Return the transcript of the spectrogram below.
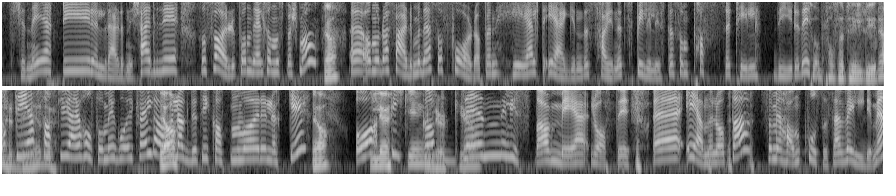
et sjenert dyr? Eller er det nysgjerrig? Så svarer du på en del sånne spørsmål. Ja. Eh, Og når du er ferdig med det, så får du opp en helt egen designet spilleliste som passer til dyret ditt. Som passer til dyret. Og det satt jo jeg og holdt på med i går kveld, da, Ja. og lagde til katten vår Lucky. Ja. Og Lucky. fikk opp Lucky, ja. den lista med låter. Eh, ene låta, som jeg- han koste seg veldig med,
